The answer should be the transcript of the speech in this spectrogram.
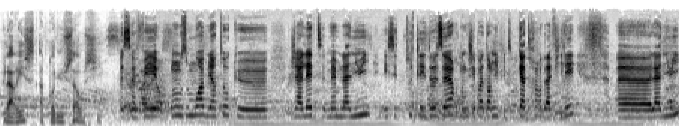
Clarisse a connu ça aussi. Ça fait 11 mois bientôt que j'allaite même la nuit et c'est toutes les deux heures, donc j'ai pas dormi plus de 4 heures d'affilée euh, la nuit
